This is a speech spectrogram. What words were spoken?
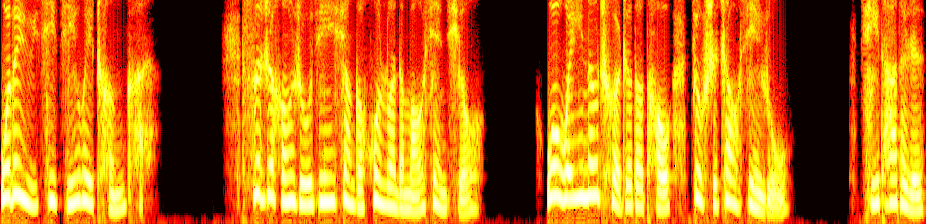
我的语气极为诚恳。司之恒如今像个混乱的毛线球，我唯一能扯着的头就是赵信如，其他的人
